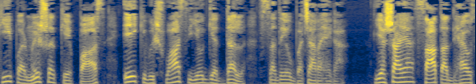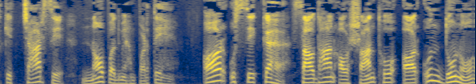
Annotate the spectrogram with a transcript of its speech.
कि परमेश्वर के पास एक विश्वास योग्य दल सदैव बचा रहेगा। यशाया सात अध्याय उसके चार से नौ पद में हम पढ़ते हैं। और उससे कह, सावधान और शांत हो और उन दोनों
